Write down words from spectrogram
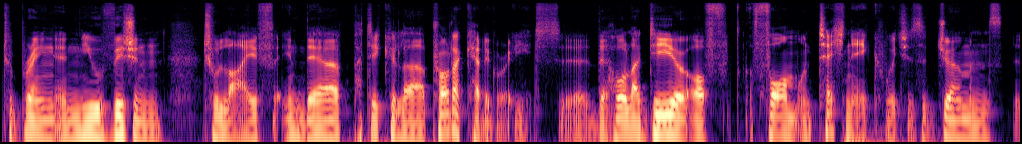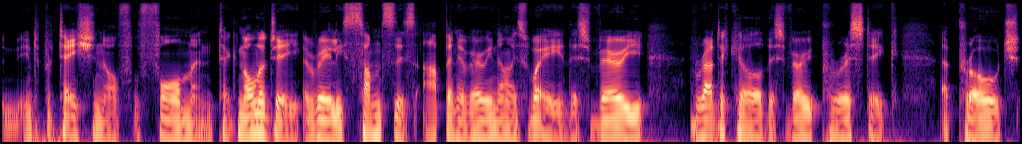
to bring a new vision to life in their particular product category. Uh, the whole idea of Form und Technik, which is a German interpretation of form and technology, really sums this up in a very nice way. This very radical, this very puristic approach,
